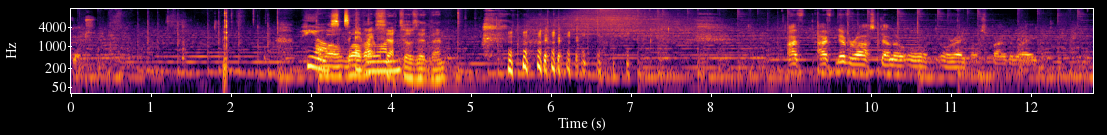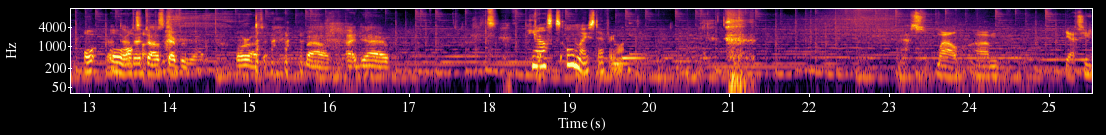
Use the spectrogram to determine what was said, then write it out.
good. He Oh, well, asks well that everyone. settles it then. I've I've never asked Della or, or Amos, by the way. Or, I- or I Otto. don't ask everyone. Or Otto. well, I know. He asks almost everyone. Yes. Well, um, yes. You.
